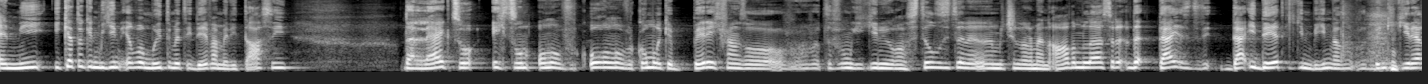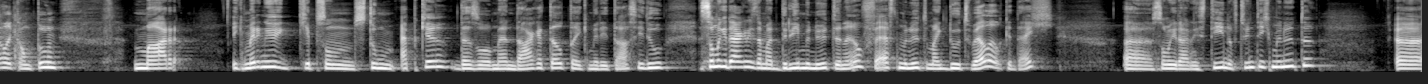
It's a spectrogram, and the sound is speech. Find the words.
En niet... Ik had ook in het begin heel veel moeite met het idee van meditatie. Dat lijkt zo echt zo'n onover, onoverkomelijke berg van zo... Wat moet ik hier nu gaan stilzitten en een beetje naar mijn adem luisteren? Dat, dat, dat idee had ik in het begin. Wat ben ik hier eigenlijk aan het doen? Maar ik merk nu, ik heb zo'n stoem appje dat zo mijn dagen telt dat ik meditatie doe. sommige dagen is dat maar drie minuten hè, of vijf minuten, maar ik doe het wel elke dag. Uh, sommige dagen is tien of twintig minuten. Uh,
